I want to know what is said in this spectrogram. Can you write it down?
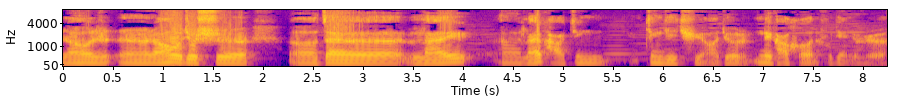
然后，嗯，然后就是，呃，在莱，呃，莱卡经经济区啊，就是内卡河的附近，就是，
